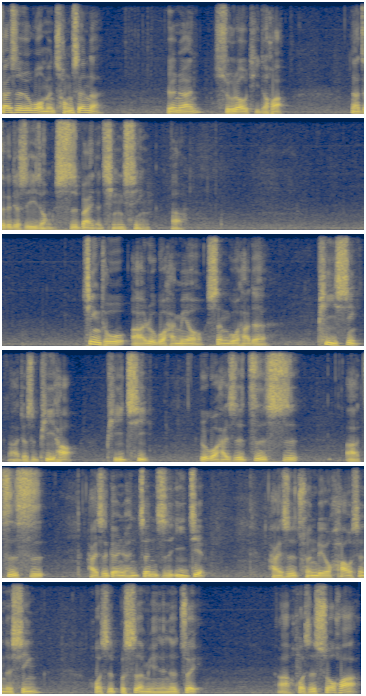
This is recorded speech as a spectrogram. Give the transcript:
但是如果我们重生了，仍然属肉体的话，那这个就是一种失败的情形啊。信徒啊，如果还没有胜过他的癖性啊，就是癖好、脾气，如果还是自私啊、自私，还是跟人争执意见。还是存留好胜的心，或是不赦免人的罪，啊，或是说话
